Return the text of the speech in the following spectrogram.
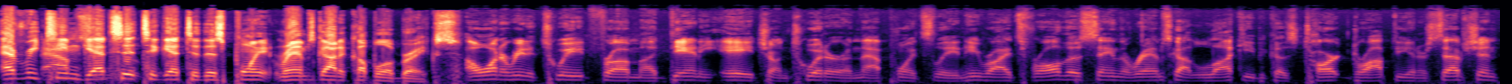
Every team Absolutely. gets it to get to this point. Rams got a couple of breaks. I want to read a tweet from uh, Danny H on Twitter on that points lead, and he writes: For all those saying the Rams got lucky because Tartt dropped the interception,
